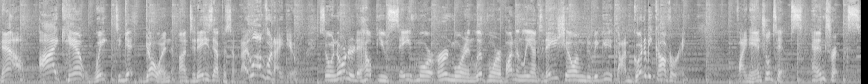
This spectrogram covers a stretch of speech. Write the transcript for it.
Now, I can't wait to get going on today's episode. I love what I do. So, in order to help you save more, earn more, and live more abundantly on today's show, I'm going to be, going to be covering financial tips and tricks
